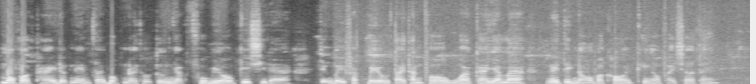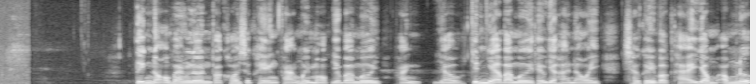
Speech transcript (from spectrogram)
một vật thể được ném tới bục nơi Thủ tướng Nhật Fumio Kishida chuẩn bị phát biểu tại thành phố Wakayama, gây tiếng nổ và khói khiến ông phải sơ tán. Tiếng nổ vang lên và khói xuất hiện khoảng 11 giờ 30, khoảng giờ 9 giờ 30 theo giờ Hà Nội, sau khi vật thể giống ống nước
